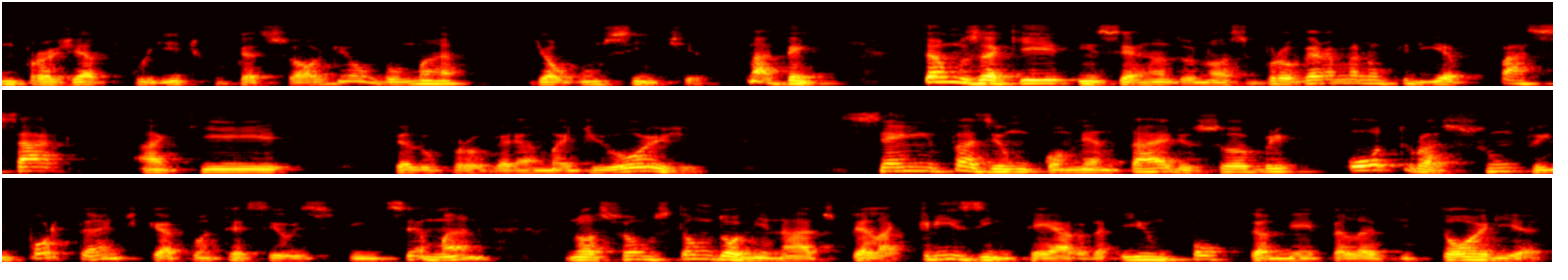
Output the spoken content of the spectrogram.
um projeto político pessoal de alguma de algum sentido. Mas bem, estamos aqui encerrando o nosso programa, não queria passar aqui pelo programa de hoje sem fazer um comentário sobre outro assunto importante que aconteceu esse fim de semana. Nós fomos tão dominados pela crise interna e um pouco também pela vitória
